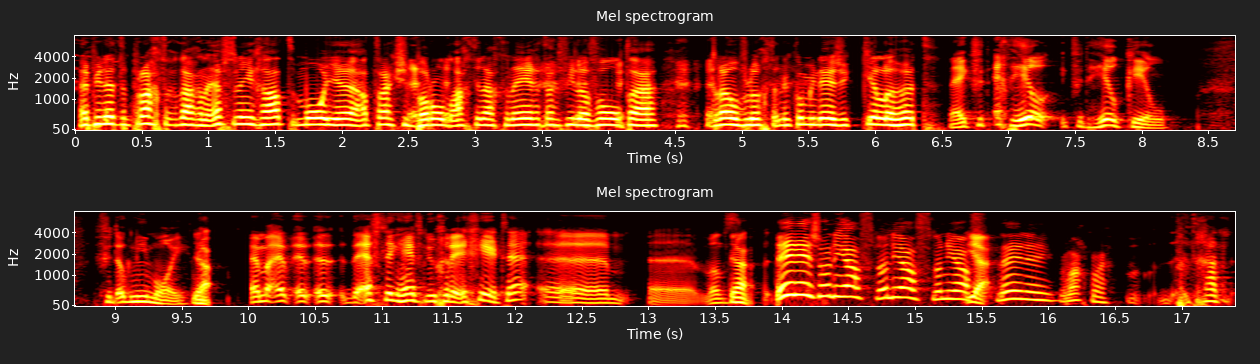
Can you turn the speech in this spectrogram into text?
Heb je net een prachtige dag in Efteling gehad? Mooie attracties, Baron 1898, Villa Volta, Droomvlucht. En dan kom je in deze kille hut. Nee, ik vind het echt heel, ik vind het heel kil. Ik vind het ook niet mooi. Ja. En, maar, eh, eh, de Efteling heeft nu gereageerd, hè? Ehm, eh, want Ja. Nee, nee, nog niet af, nog niet af, nog niet af. Ja. Nee, nee, wacht maar. het, gaat,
